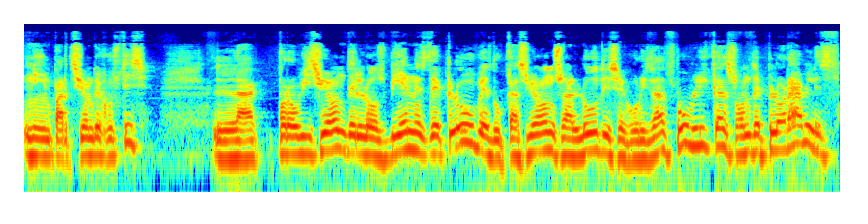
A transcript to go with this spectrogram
ni impartición de justicia la provisión de los bienes de club, educación, salud y seguridad pública son deplorables.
